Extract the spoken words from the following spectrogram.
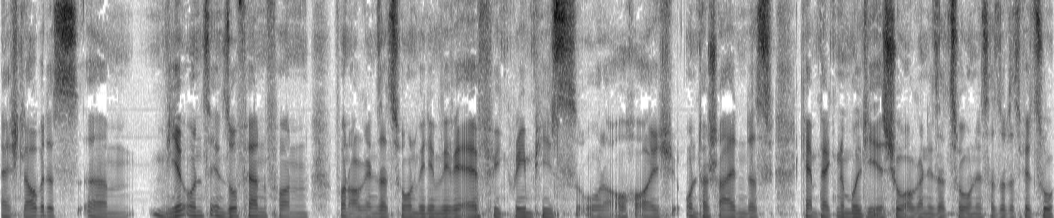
Ich glaube, dass ähm, wir uns insofern von, von Organisationen wie dem WWF, wie Greenpeace oder auch euch unterscheiden, dass Campact eine Multi-Issue-Organisation ist. Also dass wir zu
